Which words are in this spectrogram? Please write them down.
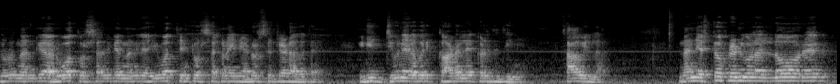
ನೋಡು, ನನಗೆ ಅರುವತ್ತು ವರ್ಷ ಆದರೆ ನನಗೆ ಐವತ್ತೆಂಟು ವರ್ಷ ಕಣ ಇನ್ನು ಎರಡು ವರ್ಷ ರಿಟೈರ್ಡ್ ಆಗುತ್ತೆ. ಇಡೀ ಜೀವನ ಬರೀ ಕಾಡಲ್ಲೇ ಕಳೆದಿದ್ದೀನಿ. ಸಾವಿಲ್ಲ. ನನ್ನ ಎಷ್ಟೋ ಫ್ರೆಂಡ್ಗಳು ಎಲ್ಲೋರೆ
